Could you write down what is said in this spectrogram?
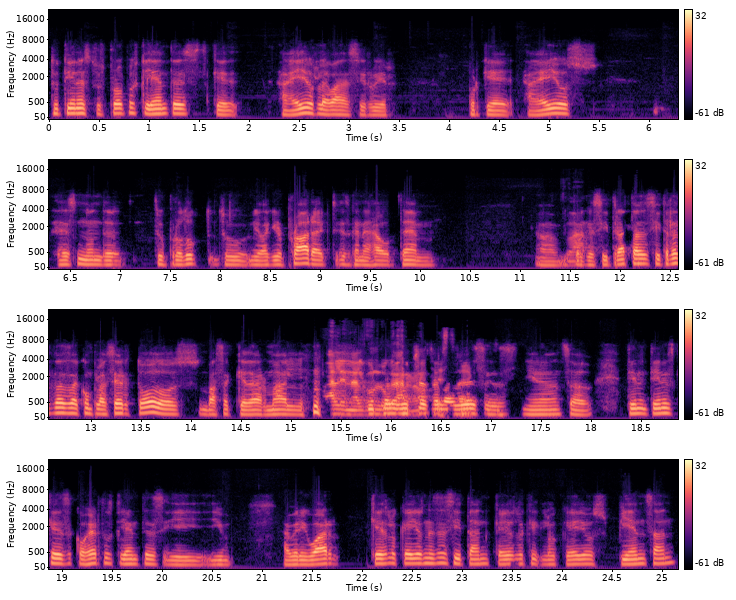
Tú tienes tus propios clientes que a ellos le vas a servir, porque a ellos es donde tu producto, tu, like your product is going to help them. Ah, porque si tratas, si tratas de complacer todos, vas a quedar mal. Mal en algún lugar. Muchas de las veces, tienes, que escoger tus clientes y, averiguar qué es lo que ellos necesitan, qué es lo que, lo que ellos piensan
